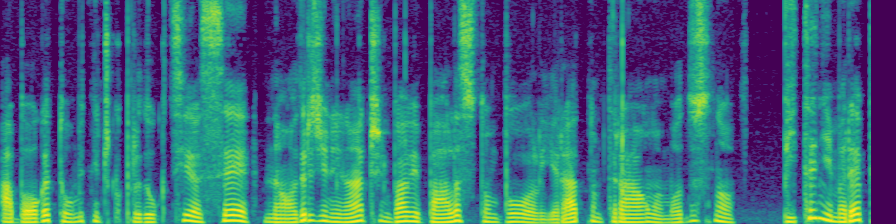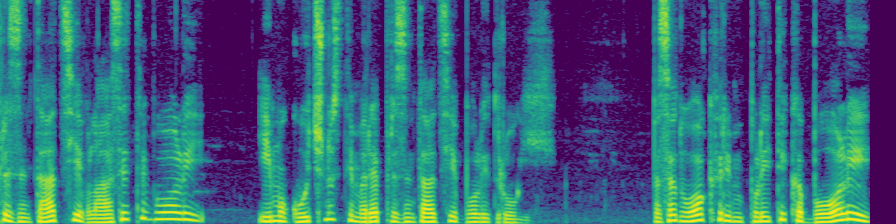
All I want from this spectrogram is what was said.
A bogata umetnička produkcija se na određeni način bavi balastom boli i ratnom traumom, odnosno pitanjima reprezentacije vlastite boli i mogućnostima reprezentacije boli drugih. Pa sad u okvirima politika boli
